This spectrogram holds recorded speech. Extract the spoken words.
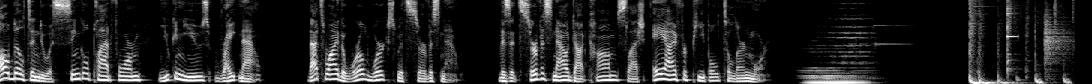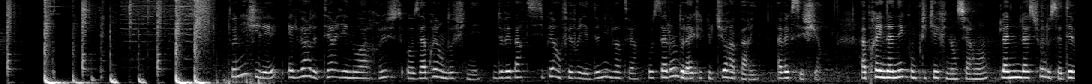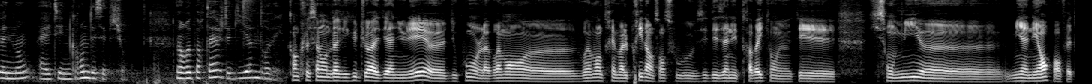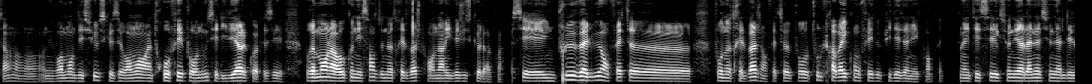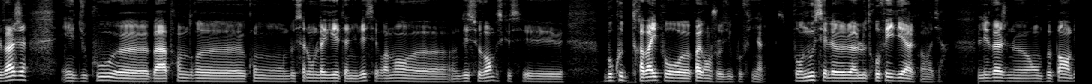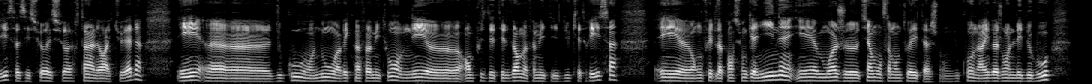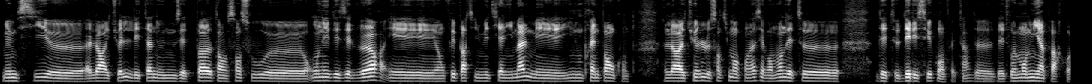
all built into a single platform you can use right now. That's why the world works with ServiceNow. Visit servicenow.com/slash AI for people to learn more. Tony Gillet, éleveur de terriers noirs russes aux Abrets en Dauphiné, devait participer en février 2021 au Salon de l'agriculture à Paris avec ses chiens. Après une année compliquée financièrement, l'annulation de cet événement a été une grande déception. Un reportage de Guillaume Drevet. Quand le salon de l'agriculture a été annulé, euh, du coup, on l'a vraiment, euh, vraiment très mal pris dans le sens où c'est des années de travail qui ont été, qui sont mis, euh, mis à néant, en fait. Hein. On est vraiment déçus parce que c'est vraiment un trophée pour nous, c'est l'idéal, quoi. c'est vraiment la reconnaissance de notre élevage pour en arriver jusque là, quoi. C'est une plus-value, en fait, pour notre élevage, en fait, pour tout le travail qu'on fait depuis des années, quoi, en fait. On a été sélectionné à la nationale d'élevage et du coup, bah, apprendre qu'on le salon de l'agri est annulé, c'est vraiment euh, décevant parce que c'est beaucoup de travail pour euh, pas grand chose du coup au final. Pour nous, c'est le, trophée idéal, quoi, on va dire. L'élevage, on ne peut pas en vivre, ça c'est sûr et certain à l'heure actuelle. Et euh, du coup, nous, avec ma femme et tout, on est, euh, en plus d'être éleveur, ma femme est éducatrice, et euh, on fait de la pension canine, et moi je tiens mon salon de toilettage. Donc du coup, on arrive à joindre les deux bouts, même si à l'heure actuelle, l'État ne nous aide pas dans le sens où on est des éleveurs et on fait partie du métier animal, mais ils ne nous prennent pas en compte. À l'heure actuelle, le sentiment qu'on a, c'est vraiment d'être d'être délaissé, quoi, en fait, hein, d'être vraiment mis à part, quoi.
